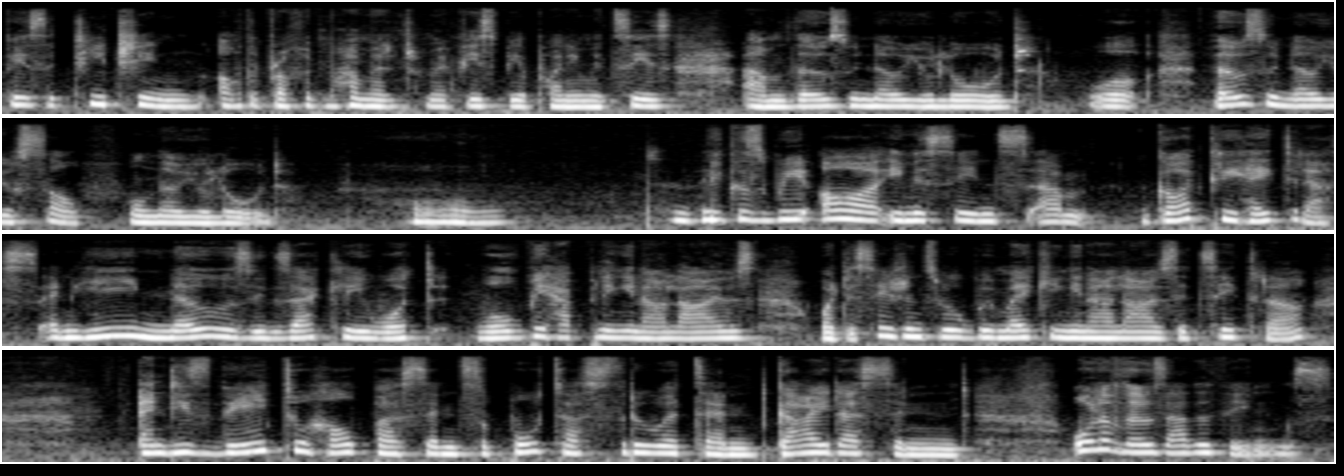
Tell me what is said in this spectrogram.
There's a teaching of the Prophet Muhammad, may peace be upon him. It says, um, "Those who know your Lord will, those who know yourself will know your Lord." Oh, because we are, in a sense, um, God created us, and He knows exactly what will be happening in our lives, what decisions we'll be making in our lives, etc and he's there to help us and support us through it and guide us and all of those other things.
